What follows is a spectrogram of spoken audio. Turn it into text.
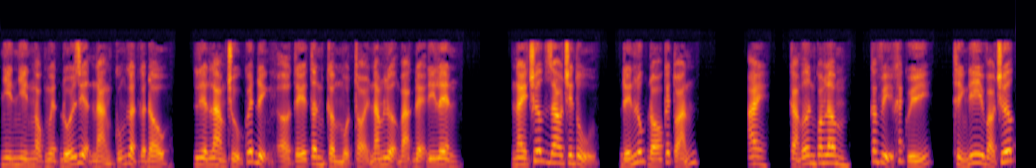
nhìn nhìn Ngọc Nguyệt đối diện nàng cũng gật gật đầu, liền làm chủ quyết định ở tế tân cầm một tỏi năm lượng bạc đệ đi lên. Này trước giao trên tủ, đến lúc đó kết toán. Ai, cảm ơn Quang Lâm, các vị khách quý, thỉnh đi vào trước,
